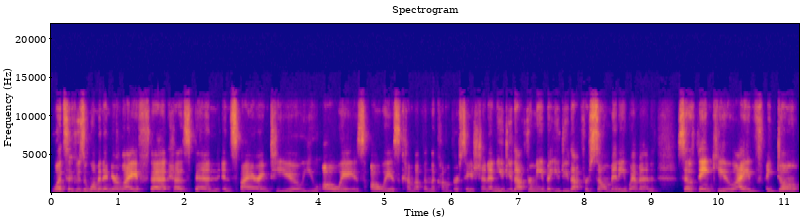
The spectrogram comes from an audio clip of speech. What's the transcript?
what's who's a woman in your life that has been inspiring to you? You always always come up in the conversation. And you do that for me but you do that for so many women. So thank you. I've i don't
